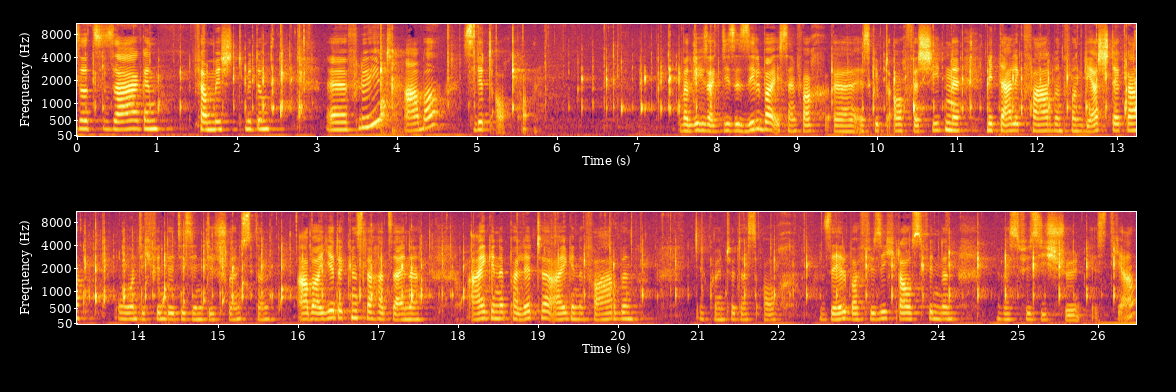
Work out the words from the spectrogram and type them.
sozusagen vermischt mit dem äh, Fluid, aber es wird auch kommen. Weil wie gesagt, diese Silber ist einfach, äh, es gibt auch verschiedene Metallicfarben von Gerstecker und ich finde, die sind die schönsten. Aber jeder Künstler hat seine eigene Palette, eigene Farben. Ihr könnt das auch selber für sich rausfinden, was für sie schön ist. Ja,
